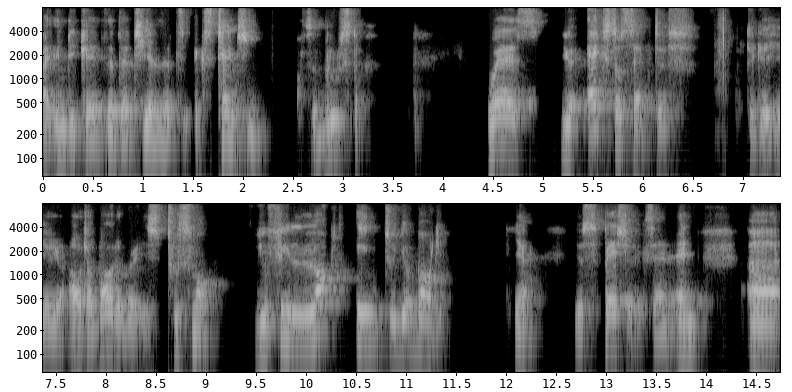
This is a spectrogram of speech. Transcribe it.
I indicate that, that here, that's the extension of the blue stuff. Whereas your exteroceptive particularly here, your outer body is too small. You feel locked into your body. Yeah, your spatial extent, and uh,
